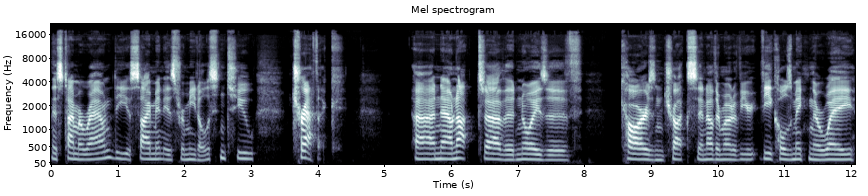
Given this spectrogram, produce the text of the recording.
This time around, the assignment is for me to listen to traffic. Uh, now, not uh, the noise of cars and trucks and other motor ve- vehicles making their way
